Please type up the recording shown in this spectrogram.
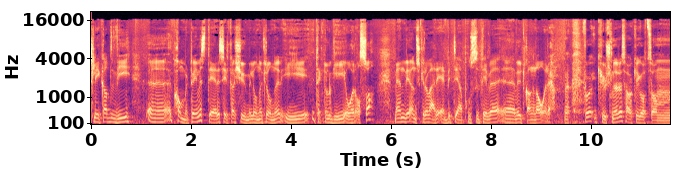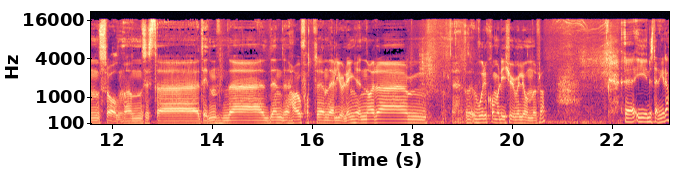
Slik at vi kommer til å investere ca. 20 millioner kroner i teknologi i år også. Men vi ønsker å være EBIT-positive Eh, ved utgangen av året. Ja, for Kursen deres har jo ikke gått sånn strålende den siste tiden. Den har jo fått en del juling. Når, eh, hvor kommer de 20 millionene fra? Eh, I investeringer, ja.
